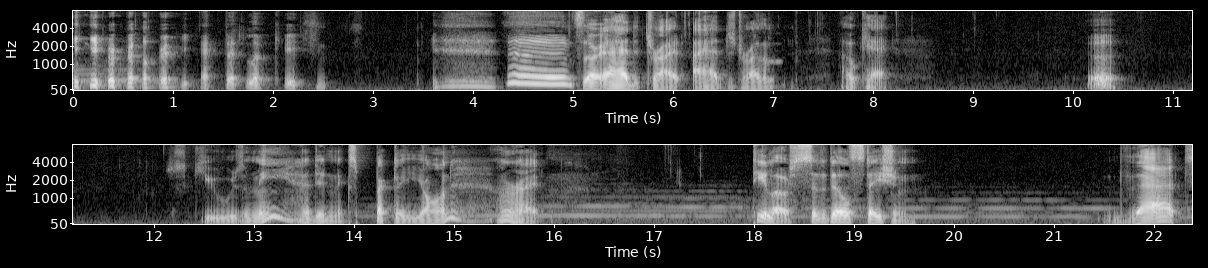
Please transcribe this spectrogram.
You're already at that location. I'm sorry, I had to try it. I had to try them. Okay. Uh, excuse me. I didn't expect a yawn. Alright. Telos, Citadel Station. That...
